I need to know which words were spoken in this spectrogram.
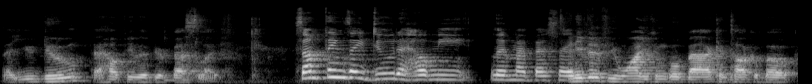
that you do that help you live your best life. Some things I do to help me live my best life. And even if you want, you can go back and talk about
